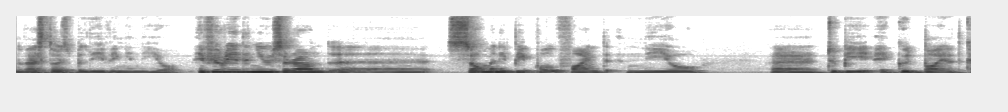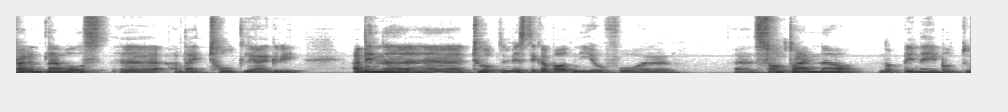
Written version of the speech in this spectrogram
investors believing in NIO. If you read the news around, uh, so many people find NIO uh, to be a good buy at current levels, uh, and I totally agree. I've been uh, too optimistic about NIO for some time now, not been able to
